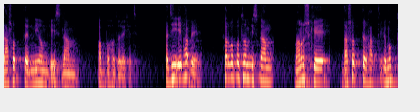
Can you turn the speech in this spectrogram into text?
দাসত্বের নিয়মকে ইসলাম অব্যাহত রেখেছে। কাজে, এভাবে সর্বপ্রথম ইসলাম মানুষকে দাসত্বের হাত থেকে মুক্ত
